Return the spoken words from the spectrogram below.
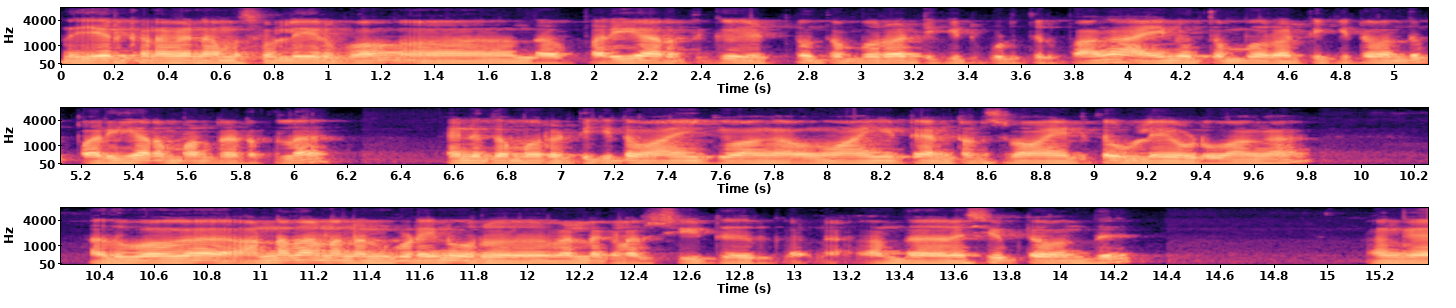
இந்த ஏற்கனவே நம்ம சொல்லியிருப்போம் அந்த பரிகாரத்துக்கு எட்நூற்றம்பது ரூபா டிக்கெட் கொடுத்துருப்பாங்க. ஐநூற்றம்பது ரூபா டிக்கெட்டை வந்து பரிகாரம் பண்ணுற இடத்துல ஐநூற்றம்பது ரூபா டிக்கெட்டை வாங்கிக்குவாங்க. அவங்க வாங்கிட்டு என்ட்ரன்ஸில் வாங்கிட்டு தான் உள்ளே விடுவாங்க அதுபோக அன்னதான நன்கொடைன்னு ஒரு வெள்ளை கலர் ஷீட்டு இருக்குது அந்த ரெசிப்டை வந்து அங்கே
